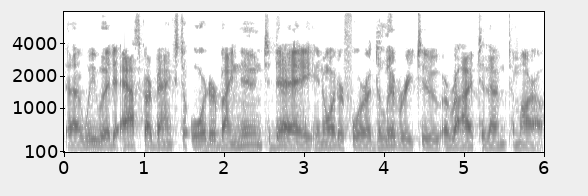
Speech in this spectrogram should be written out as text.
uh, we would ask our banks to order by noon today in order for a delivery to arrive to them tomorrow.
